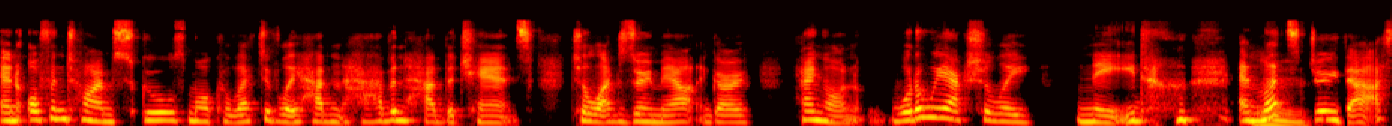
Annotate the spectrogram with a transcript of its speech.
And oftentimes schools more collectively hadn't haven't had the chance to like zoom out and go, hang on, what do we actually need? and let's do that.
